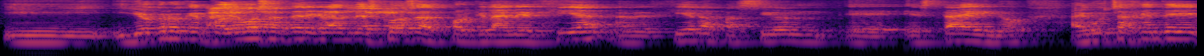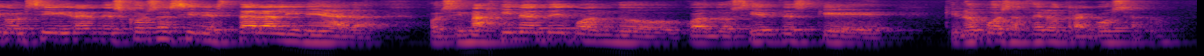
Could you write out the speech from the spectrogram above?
Y, y, yo creo que podemos hacer grandes cosas porque la energía, la energía, la pasión eh, está ahí, ¿no? Hay mucha gente que consigue grandes cosas sin estar alineada. Pues imagínate cuando, cuando sientes que, que no puedes hacer otra cosa, ¿no?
